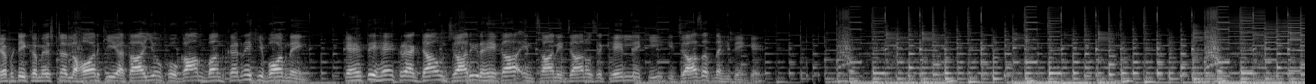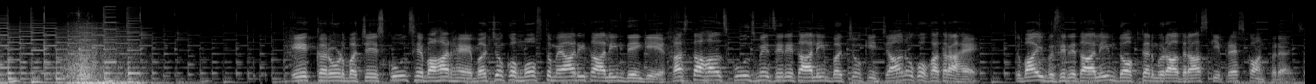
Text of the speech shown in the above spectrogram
डिप्टी कमिश्नर लाहौर की अताइयों को काम बंद करने की वार्निंग कहते हैं क्रैकडाउन जारी रहेगा, इंसानी जानों से खेलने की इजाज़त नहीं देंगे। एक करोड़ बच्चे स्कूल से बाहर हैं, बच्चों को मुफ़्त म्यारी तालीम देंगे। खस्ता हाल स्कूल में जेर तालीम बच्चों की जानों को खतरा है। सुबाई वज़ीर तालीम डॉक्टर मुराद रास की प्रेस कॉन्फ्रेंस।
